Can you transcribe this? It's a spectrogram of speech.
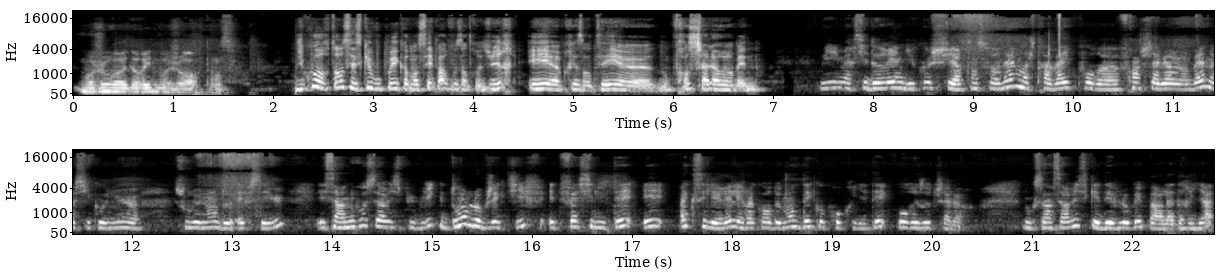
Bonjour euh, Dorine, bonjour Hortense. Du coup Hortense, est-ce que vous pouvez commencer par vous introduire et euh, présenter euh, donc France Chaleur Urbaine? Oui, merci Dorine. Du coup, je suis Hortense Fournel. Moi, je travaille pour France Chaleur Urbaine, aussi connue sous le nom de FCU et c'est un nouveau service public dont l'objectif est de faciliter et accélérer les raccordements des copropriétés au réseau de chaleur. Donc c'est un service qui est développé par la DRIAT,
